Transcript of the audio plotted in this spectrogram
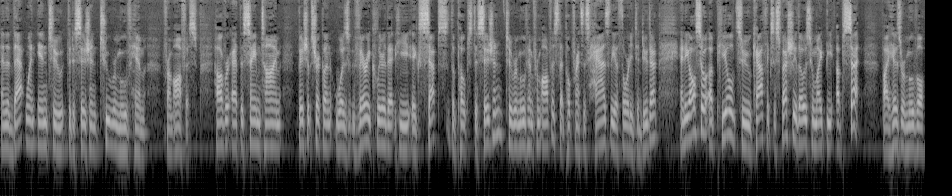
and that that went into the decision to remove him from office. However, at the same time, Bishop Strickland was very clear that he accepts the Pope's decision to remove him from office, that Pope Francis has the authority to do that. And he also appealed to Catholics, especially those who might be upset by his removal,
